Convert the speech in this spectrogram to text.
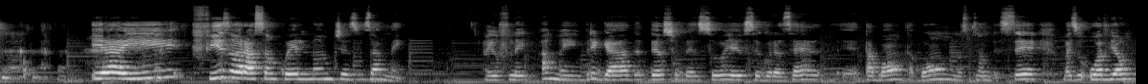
e aí fiz a oração com ele em nome de Jesus, amém. Aí eu falei, amém, obrigada, Deus te abençoe. Aí o segurança, é, é, tá bom, tá bom, nós precisamos descer. Mas o, o, avião,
